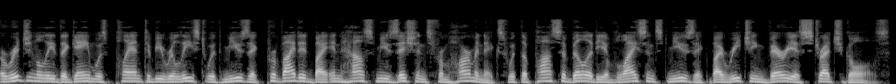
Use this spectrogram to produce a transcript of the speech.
Originally, the game was planned to be released with music provided by in house musicians from Harmonix with the possibility of licensed music by reaching various stretch goals.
